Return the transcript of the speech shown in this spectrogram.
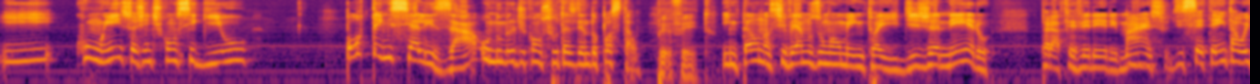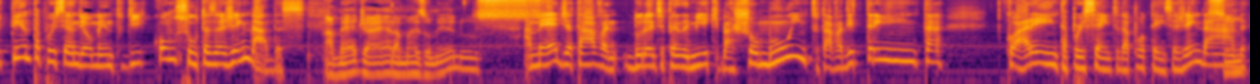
e. Com isso, a gente conseguiu potencializar o número de consultas dentro do postão. Perfeito. Então, nós tivemos um aumento aí de janeiro para fevereiro e março de 70% a 80% de aumento de consultas agendadas. A média era mais ou menos? A média estava, durante a pandemia, que baixou muito, estava de 30%, 40% da potência agendada. Sim.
